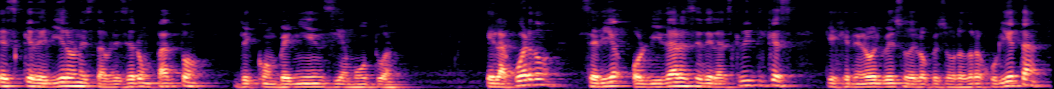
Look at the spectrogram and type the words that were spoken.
es que debieron establecer un pacto de conveniencia mutua. El acuerdo sería olvidarse de las críticas que generó el beso de López Obrador a Julieta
